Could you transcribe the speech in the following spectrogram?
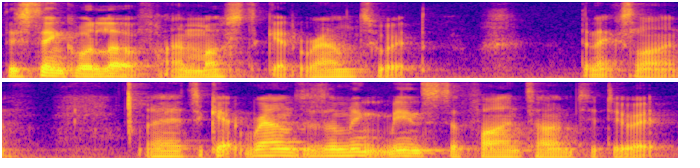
this thing called love, I must get around to it. The next line. Uh, to get round to something means to find time to do it.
